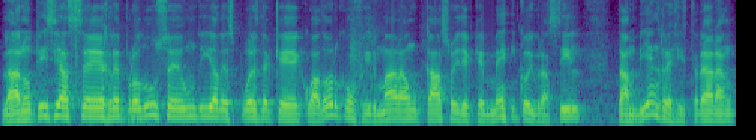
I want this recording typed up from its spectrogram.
La noticia se reproduce un día después de que Ecuador confirmara un caso y de que México y Brasil también registraran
